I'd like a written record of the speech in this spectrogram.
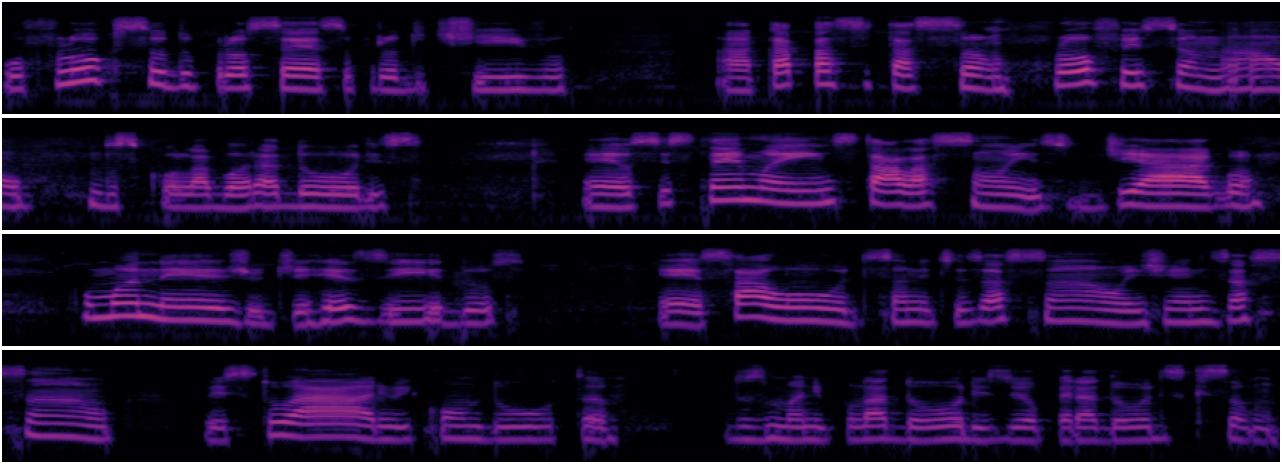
o fluxo do processo produtivo, a capacitação profissional dos colaboradores, é, o sistema e instalações de água, o manejo de resíduos, é, saúde, sanitização, higienização, vestuário e conduta dos manipuladores e operadores, que são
